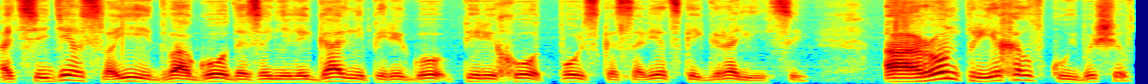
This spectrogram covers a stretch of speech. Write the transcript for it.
Отсидев свои два года за нелегальный переход польско-советской границы, Аарон приехал в Куйбышев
